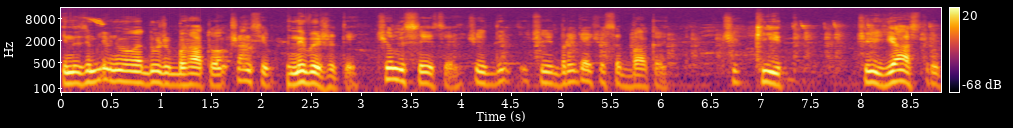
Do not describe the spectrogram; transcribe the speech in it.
І на землі в нього дуже багато шансів не вижити. Чи лисиця, чи, чи бродяча собака, чи кіт, чи яструб.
